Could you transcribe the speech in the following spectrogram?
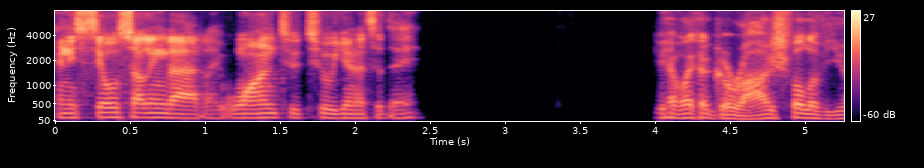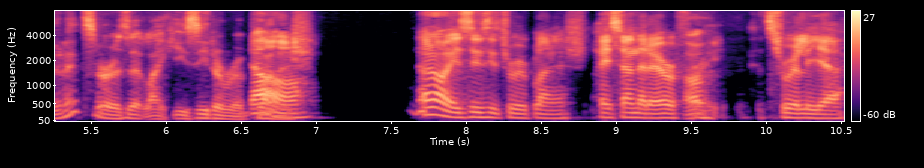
and it's still selling that like one to two units a day. You have like a garage full of units or is it like easy to replenish? No, no, no it's easy to replenish. I send it air freight. Oh. It's really, yeah.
